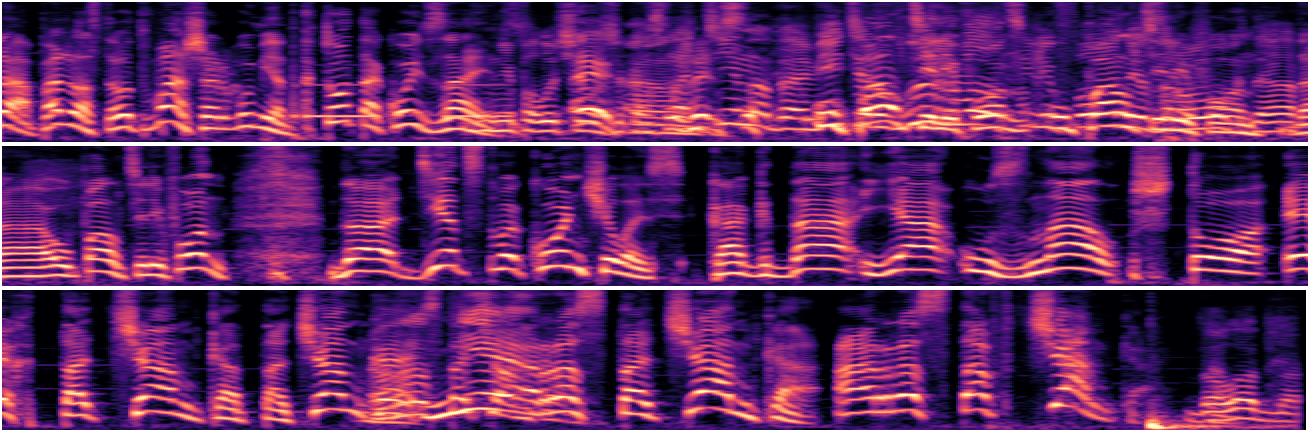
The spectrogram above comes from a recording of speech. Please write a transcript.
Да, пожалуйста, вот ваш аргумент. Кто такой заяц? Не получилось Эх, Константина, да, ветер упал телефон, телефон упал из рук, телефон, да. да, упал телефон. Да, детство кончилось, когда я узнал, что эх, тачанка, тачанка, не Растачанка. растачанка, а ростовчанка. Да ладно.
